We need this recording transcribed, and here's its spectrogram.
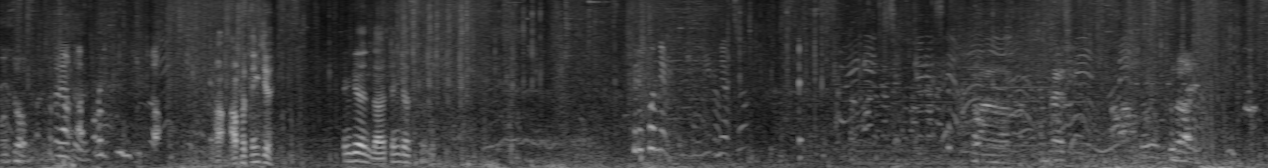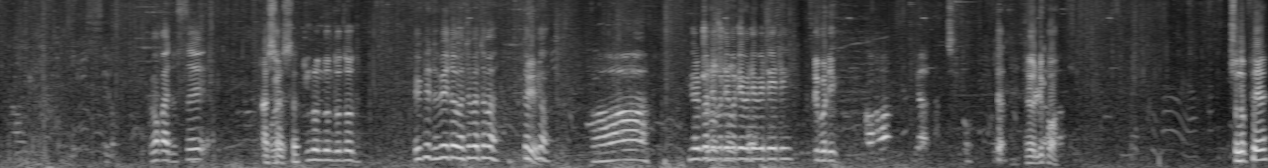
먼저 트레 앞으로 아 앞으로 땡겨 땡겼다 땡겼어 크리퍼님 그만까지 줬어요 알았어, 알았어. 돈돈돈돈 빌피 두비 두번 두번 두번 두번 아, 버리 버 리 버 리 버 리 버 리 버리 리버리 아, 야, 다치고. 야 리버 준호필?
